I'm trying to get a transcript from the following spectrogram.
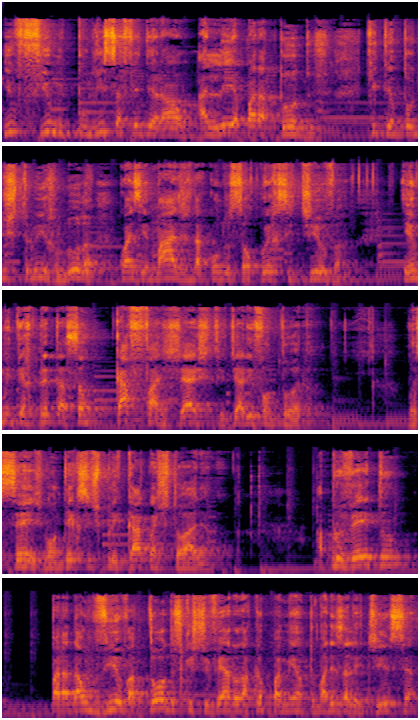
E o filme Polícia Federal, a lei é para todos, que tentou destruir Lula com as imagens da condução coercitiva, e uma interpretação cafajeste de Ari Fontoura. Vocês vão ter que se explicar com a história. Aproveito para dar um vivo a todos que estiveram no acampamento Marisa Letícia,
